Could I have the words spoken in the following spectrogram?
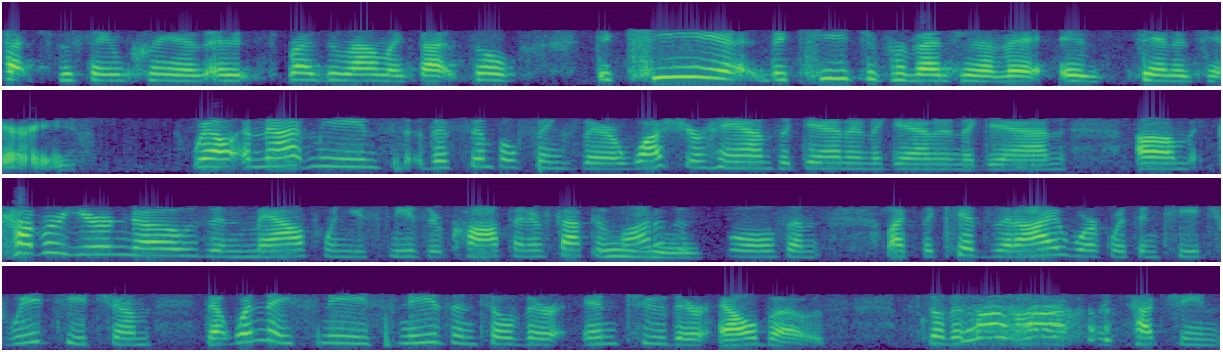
touch the same crayons and it spreads around like that. So the key, the key to prevention of it is sanitary. Well, and that means the simple things there. Wash your hands again and again and again. Um, cover your nose and mouth when you sneeze or cough. And in fact, a mm-hmm. lot of the schools and like the kids that I work with and teach, we teach them that when they sneeze, sneeze until they're into their elbows so that they're not actually touching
